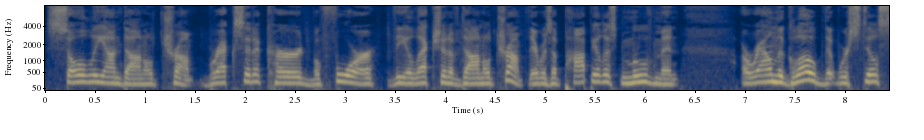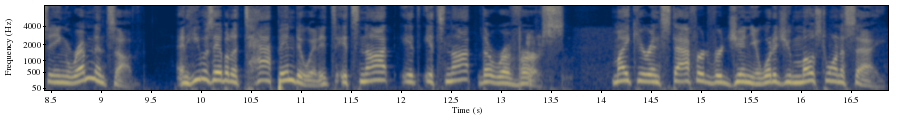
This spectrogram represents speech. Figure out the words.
solely on Donald Trump. Brexit occurred before the election of Donald Trump. There was a populist movement around the globe that we're still seeing remnants of. And he was able to tap into it. It's it's not it, it's not the reverse. Mike, you're in Stafford, Virginia. What did you most want to say?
